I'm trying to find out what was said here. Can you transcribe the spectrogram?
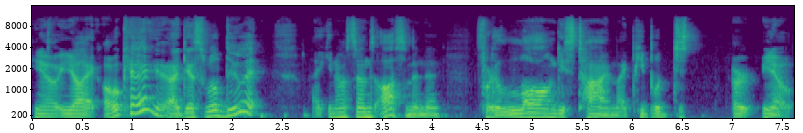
you know, you're like, okay, I guess we'll do it. Like, you know, sounds awesome. And then for the longest time, like people just, or you know,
